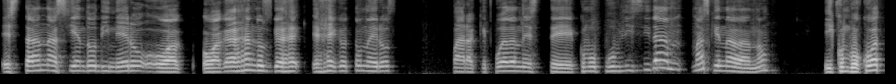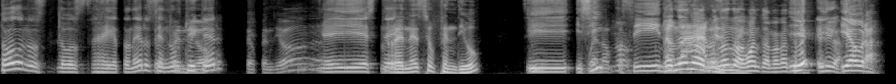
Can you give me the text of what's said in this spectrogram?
están haciendo dinero o, a- o agarran los reggaetoneros para que puedan, este, como publicidad, más que nada, ¿no? Y convocó a todos los, los reggaetoneros ¿Se en un? Twitter. ¿Se ofendió? Y este. ¿René se ofendió? y, y sí. Bueno, pues sí, No, no, no, no, no, aguanta, aguanta. Y, ahora,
